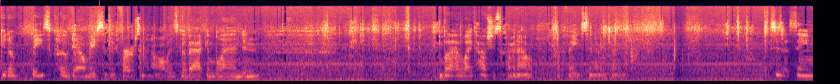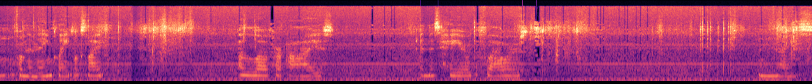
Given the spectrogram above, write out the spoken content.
get a base coat down basically first and then I always go back and blend and but I like how she's coming out her face and everything. This is that same from the nameplate looks like. I love her eyes and this hair with the flowers. Nice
